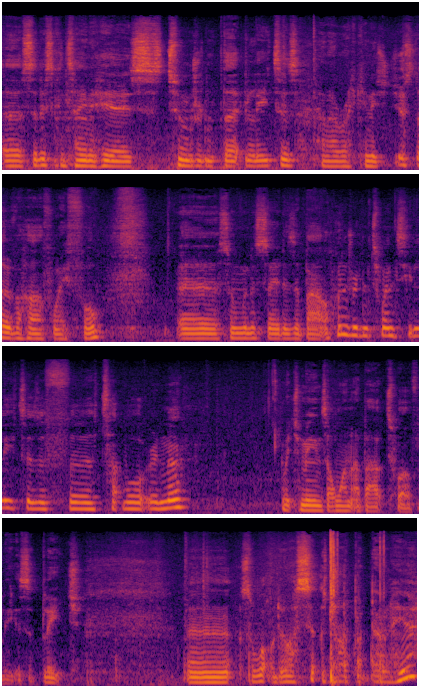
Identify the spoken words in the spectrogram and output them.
Uh, so this container here is 230 litres and I reckon it's just over halfway full. Uh, so I'm going to say there's about 120 litres of uh, tap water in there, which means I want about 12 litres of bleach. Uh, so what I'll do, I'll set the tripod down here,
